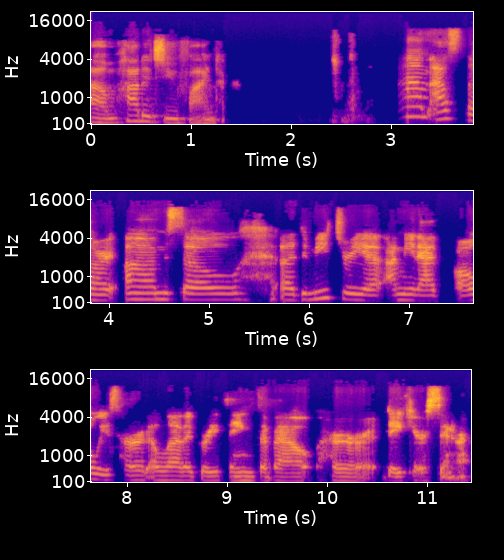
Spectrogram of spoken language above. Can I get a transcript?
um, how did you find her? Um, I'll start. Um, so uh, Demetria, I mean, I've always heard a lot of great things about her daycare center,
